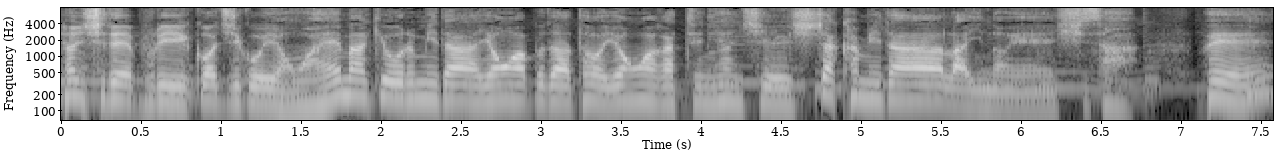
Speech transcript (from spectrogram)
현실의 불이 꺼지고 영화의 막이 오릅니다. 영화보다 더 영화 같은 현실 시작합니다. 라이너의 시사회.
